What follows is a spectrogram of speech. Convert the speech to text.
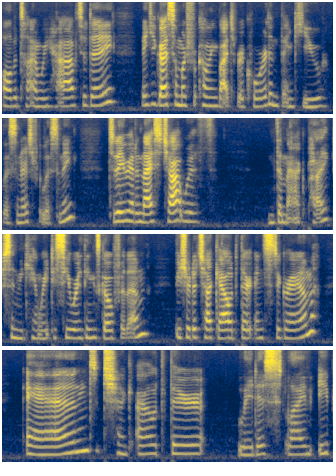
all the time we have today. Thank you guys so much for coming by to record, and thank you, listeners, for listening. Today we had a nice chat with the Magpipes, and we can't wait to see where things go for them. Be sure to check out their Instagram and check out their latest live EP.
